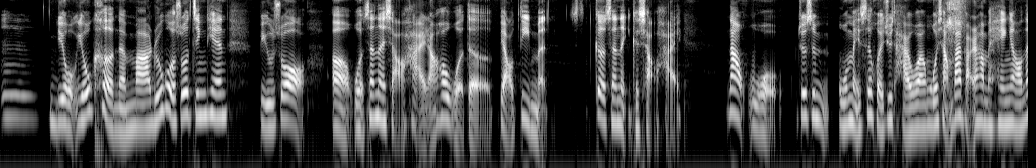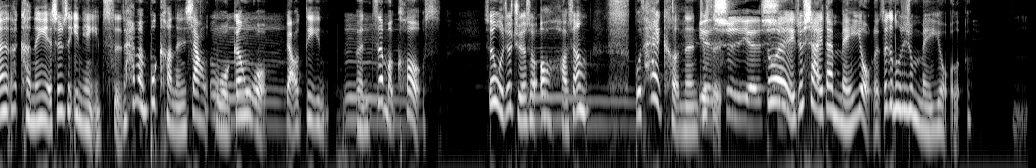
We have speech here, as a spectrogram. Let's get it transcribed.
嗯，有有可能吗？如果说今天，比如说，呃，我生了小孩，然后我的表弟们各生了一个小孩，那我就是我每次回去台湾，我想办法让他们 hang out，那他可能也是是一年一次，他们不可能像我跟我表弟们这么 close，嗯，所以我就觉得说，哦，好像不太可能，就是，也是也是，对，就下一代没有了，这个东西就没有了。嗯，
